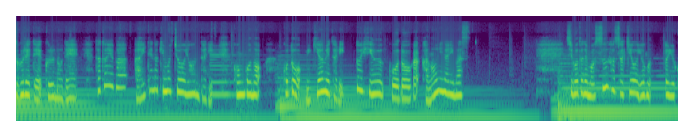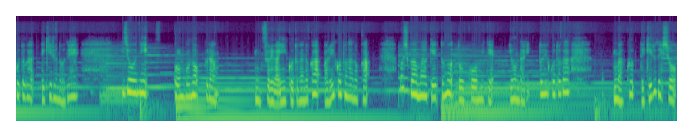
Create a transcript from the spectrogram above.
優れてくるので例えば相手の気持ちを読んだり今後のことを見極めたりという行動が可能になります。仕事でも数歩先を読むということができるので非常に今後のプランそれがいいことなのか悪いことなのかもしくはマーケットの動向を見て読んだりということがうまくできるでしょう。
